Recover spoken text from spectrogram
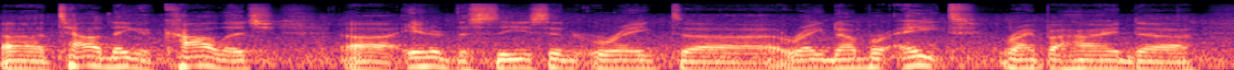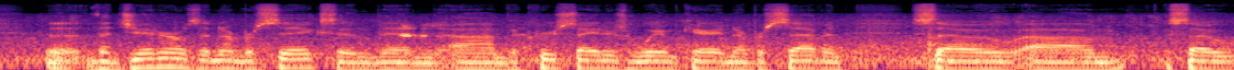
uh, Talladega College uh, entered the season ranked uh, ranked number eight, right behind uh, the, the Generals at number six, and then um, the Crusaders, William Carey at number seven. So, um, so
